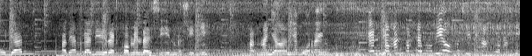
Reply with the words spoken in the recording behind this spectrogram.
Hujan, kalian gak direkomendasiin ke sini karena jalannya goreng. Kan jangan pakai mobil ke sini nah nanti.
